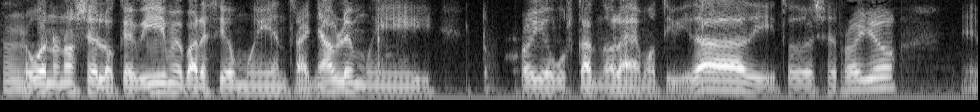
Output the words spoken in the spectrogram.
Pero bueno, no sé, lo que vi me pareció muy entrañable, muy rollo buscando la emotividad y todo ese rollo. eh,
